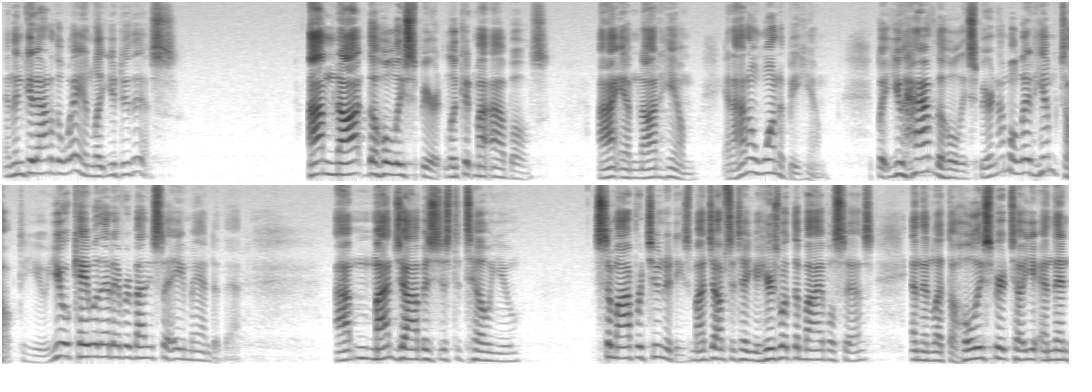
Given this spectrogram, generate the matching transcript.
and then get out of the way and let you do this. I'm not the Holy Spirit. Look at my eyeballs. I am not Him, and I don't want to be Him but you have the Holy Spirit, and I'm going to let Him talk to you. You okay with that? Everybody say amen to that. I, my job is just to tell you some opportunities. My job is to tell you, here's what the Bible says, and then let the Holy Spirit tell you. And then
